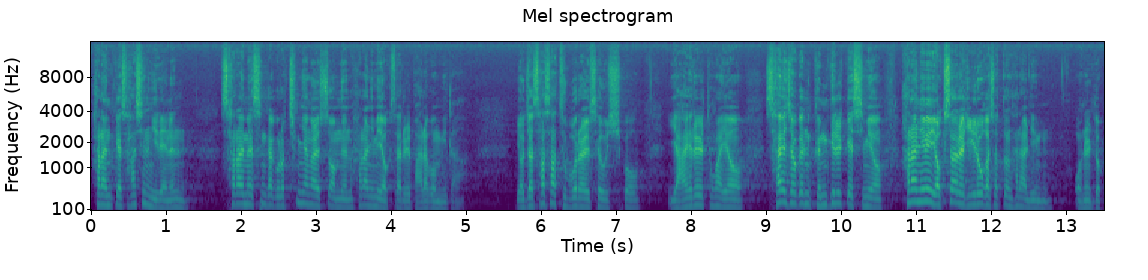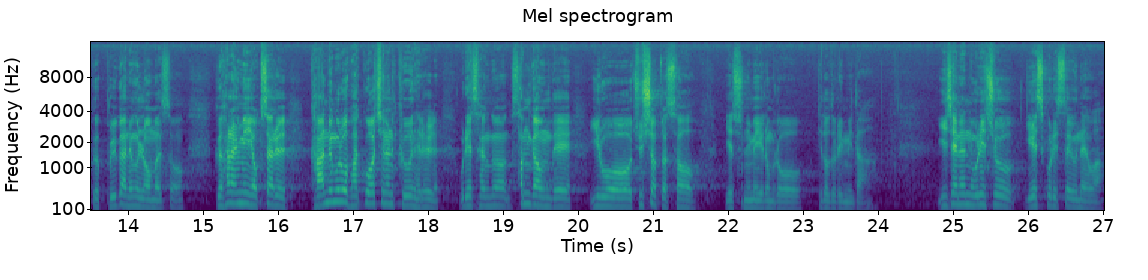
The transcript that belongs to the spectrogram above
하나님께서 하시는 일에는 사람의 생각으로 측량할 수 없는 하나님의 역사를 바라봅니다. 여자 사사 두보라를 세우시고 야훼를 통하여 사회적인 금기를 깨시며 하나님의 역사를 이루어 가셨던 하나님 오늘도 그 불가능을 넘어서 그 하나님의 역사를 가능으로 바꾸어지는 그 은혜를 우리의 삶삶 가운데 이루어 주시옵소서 예수님의 이름으로 기도드립니다. 이제는 우리 주 예수 그리스도의 은혜와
